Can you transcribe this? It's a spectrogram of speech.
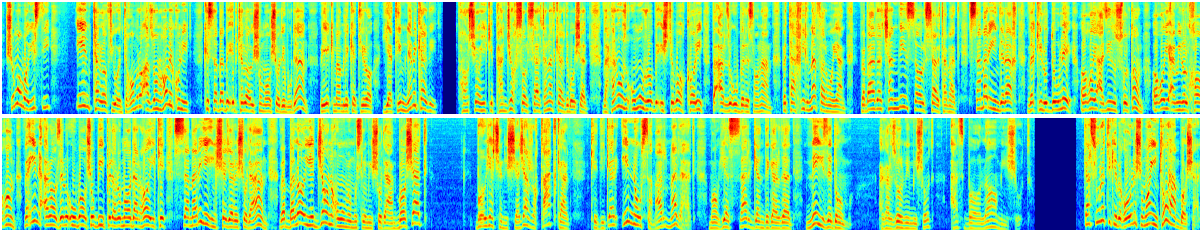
شما بایستی این تلافی و انتقام را از آنها بکنید که سبب ابتلای شما شده بودن و یک مملکتی را یتیم نمی کردید پادشاهی که پنجاه سال سلطنت کرده باشد و هنوز امور را به اشتباه کاری به عرض او برسانند و تحقیق نفرمایند و بعد از چندین سال سلطنت سمر این درخت وکیل الدوله آقای عزیز سلطان آقای امین الخاقان و این ارازل و اوباش و بی پدر و مادرهایی که سمره این شجره شدهاند و بلای جان عموم مسلمی شدهاند باشد باید چنین شجر را قطع کرد که دیگر این نوع سمر ندهد. ماهی از سر گنده گردد نیز دم. اگر ظلمی می‌شد از بالا می‌شد. در صورتی که به قول شما اینطور هم باشد.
